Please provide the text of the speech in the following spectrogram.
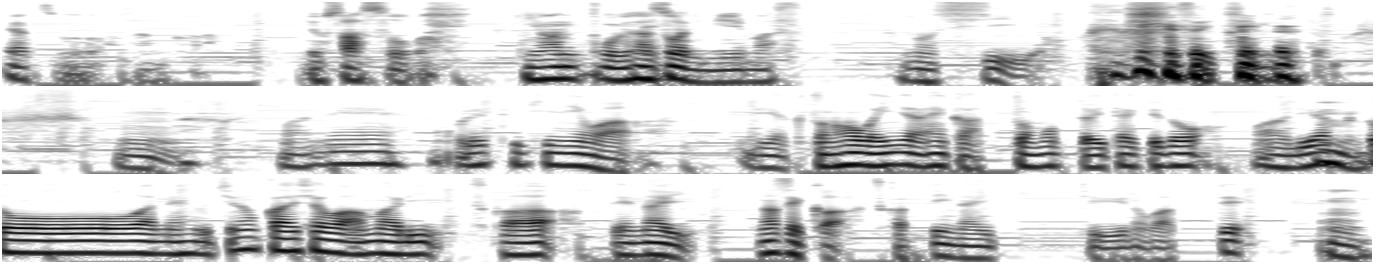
やつも、なんか、良さそう。今んとこ良さそうに見えます。楽しいよ。そう言ってみると。うん。まあね、俺的には、 React の方がいいんじゃないかと思ってはいたけど、まあ React はね、うちの会社はあんまり使ってない、なぜか使っていないっていうのがあって、うん。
